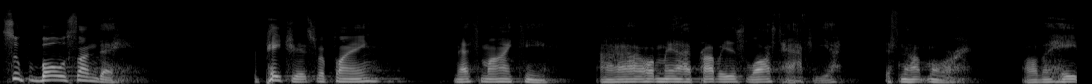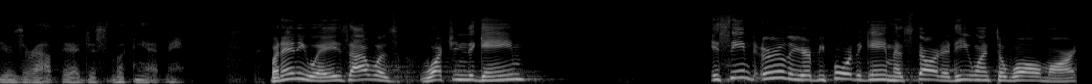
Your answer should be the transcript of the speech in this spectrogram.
Super Bowl Sunday Patriots were playing, and that's my team. Oh man, I probably just lost half of you, if not more. All the haters are out there just looking at me. But, anyways, I was watching the game. It seemed earlier, before the game had started, he went to Walmart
